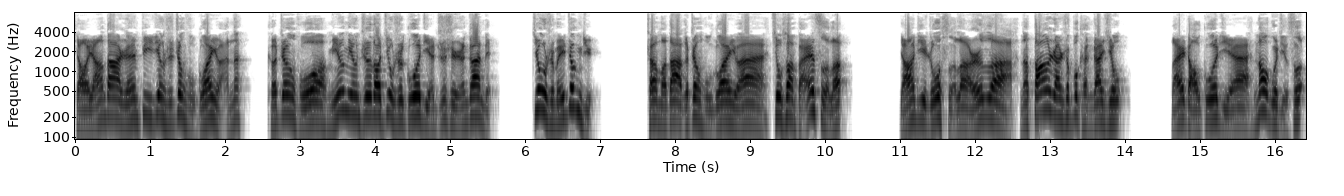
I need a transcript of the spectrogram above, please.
小杨大人毕竟是政府官员呢，可政府明明知道就是郭姐指使人干的，就是没证据。这么大个政府官员，就算白死了，杨继主死了儿子，那当然是不肯甘休，来找郭姐闹过几次，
